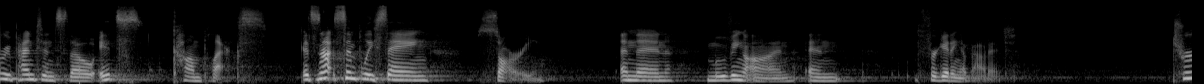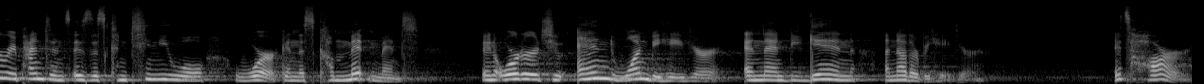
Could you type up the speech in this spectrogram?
repentance, though, it's complex. It's not simply saying sorry and then moving on and forgetting about it. True repentance is this continual work and this commitment in order to end one behavior and then begin another behavior. It's hard.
